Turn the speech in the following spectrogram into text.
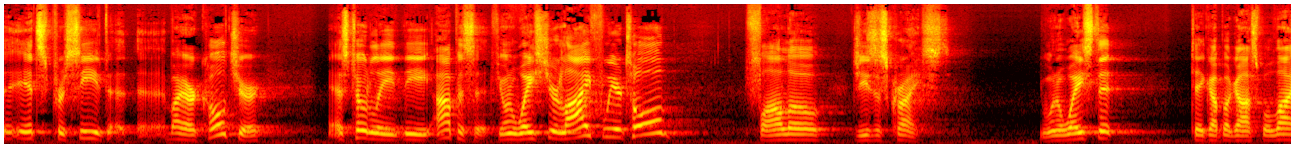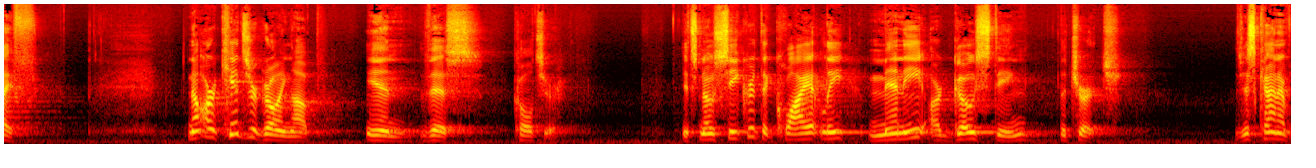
it's perceived uh, by our culture as totally the opposite. If you want to waste your life, we are told, follow Jesus Christ. You want to waste it, take up a gospel life. Now, our kids are growing up in this culture. It's no secret that quietly many are ghosting the church, just kind of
